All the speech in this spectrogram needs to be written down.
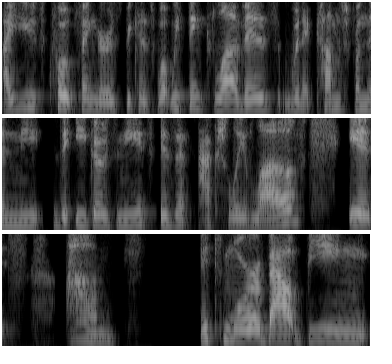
I use quote fingers because what we think love is when it comes from the need the ego's needs isn't actually love. It's um it's more about being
